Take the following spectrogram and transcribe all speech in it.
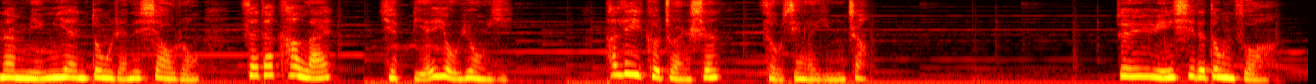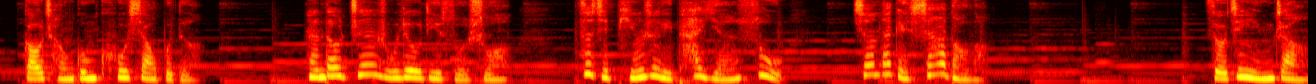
那明艳动人的笑容，在他看来也别有用意。他立刻转身走进了营帐。对于云溪的动作，高长恭哭笑不得。难道真如六弟所说，自己平日里太严肃，将他给吓到了？走进营帐，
